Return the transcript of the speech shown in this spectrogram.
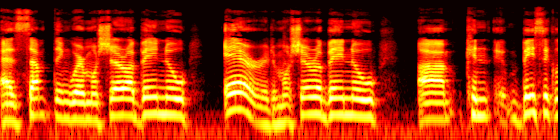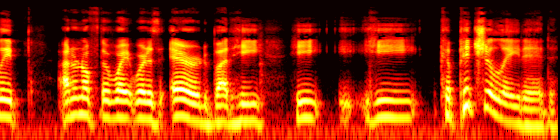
as something where Moshe Rabbeinu erred. Moshe Rabbeinu um, can basically, I don't know if the right word is erred, but he, he, he capitulated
